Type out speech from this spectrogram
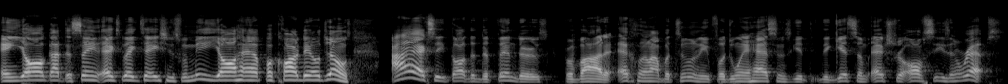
and y'all got the same expectations for me y'all have for Cardale Jones. I actually thought the defenders provided an excellent opportunity for Dwayne Haskins to get, to get some extra offseason reps.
